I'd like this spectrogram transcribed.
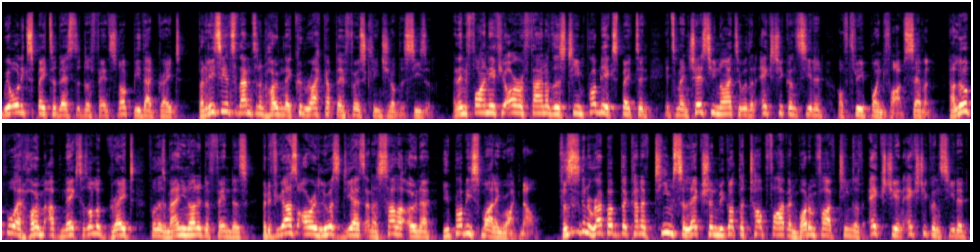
we all expected Leicester defense to not be that great, but at least against Southampton at home they could rack up their first clean sheet of the season. And then finally, if you are a fan of this team, probably expected, it's Manchester United with an XG conceded of 3.57. Now Liverpool at home up next does not look great for those Man United defenders, but if you guys are a Luis Diaz and a Salah owner, you're probably smiling right now. So this is going to wrap up the kind of team selection. We got the top 5 and bottom 5 teams of XG and XG conceded.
